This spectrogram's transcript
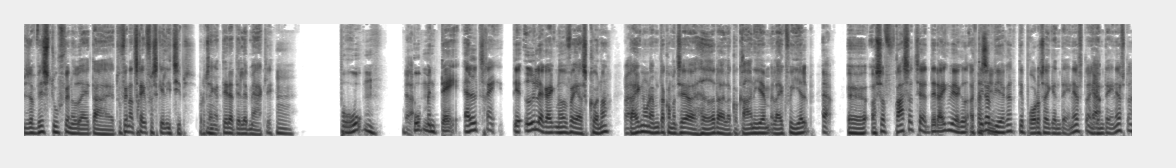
så hvis du finder ud af, at der er, du finder tre forskellige tips, og du tænker, Mm. det der det er lidt mærkeligt, Mm. brug dem. Ja. Brug dem en dag, alle tre. Det ødelægger ikke noget for jeres kunder. Ja. Der er ikke nogen af dem, der kommer til at hade dig, eller gå græne hjem, eller ikke få hjælp. Ja. Øh, og så frasorter det, der ikke virkede, og Præcis. det, der virker, det bruger du så igen dagen efter, igen Ja. dagen efter,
